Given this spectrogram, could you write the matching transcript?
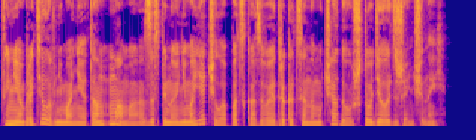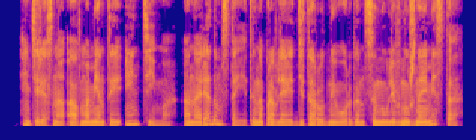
Ты не обратила внимания, там мама за спиной не маячила, подсказывая драгоценному чаду, что делать с женщиной? Интересно, а в моменты интима она рядом стоит и направляет детородный орган сынули в нужное место?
